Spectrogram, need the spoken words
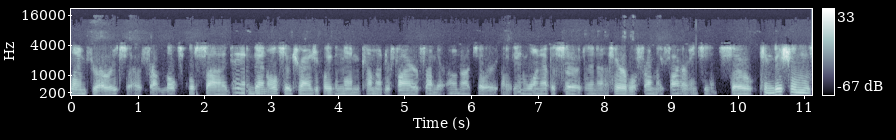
flamethrowers uh, from multiple sides. And then also tragically, the men come under fire from their own artillery in one episode in a terrible friendly fire incident. So conditions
